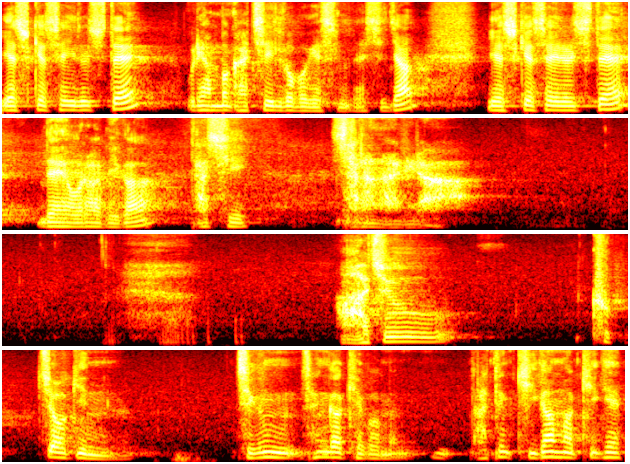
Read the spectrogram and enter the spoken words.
예수께서 이르시되, 우리 한번 같이 읽어보겠습니다. 시작. 예수께서 이르시되, 내 오라비가 다시 살아나리라. 아주 극적인 지금 생각해 보면 하여튼 기가 막히게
